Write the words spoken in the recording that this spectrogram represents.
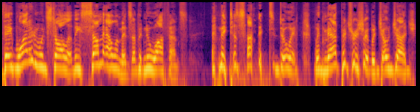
they wanted to install at least some elements of a new offense, and they decided to do it with Matt Patricia with Joe Judge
